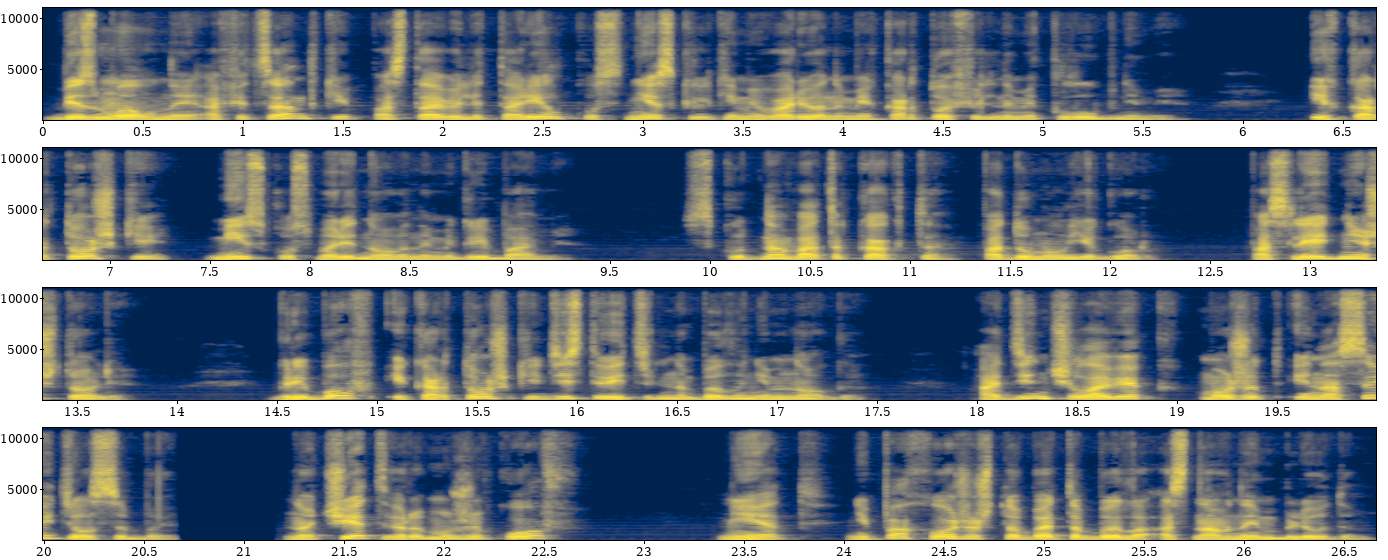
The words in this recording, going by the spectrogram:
безмолвные официантки поставили тарелку с несколькими вареными картофельными клубнями. Их картошки, миску с маринованными грибами. Скудновато как-то, подумал Егор. Последнее, что ли? Грибов и картошки действительно было немного. Один человек, может, и насытился бы, но четверо мужиков? Нет, не похоже, чтобы это было основным блюдом.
